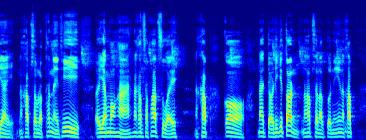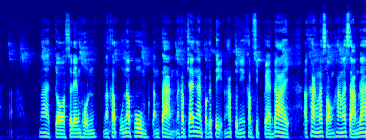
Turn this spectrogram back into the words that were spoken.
ใหญ่ๆนะครับสำหรับท่านไหนที่ยังมองหานะครับสภาพสวยนะครับ ก็หน้าจอดิจิตอลนะครับสำหรับตัวนี้นะครับ หน้าจอแสดงผลนะครับอุณหภูมิต่างๆนะครับใช้งานปกตินะครับตัวนี้ขับ 18 ได้อาข้งละ2ข้งละ 3 ได้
